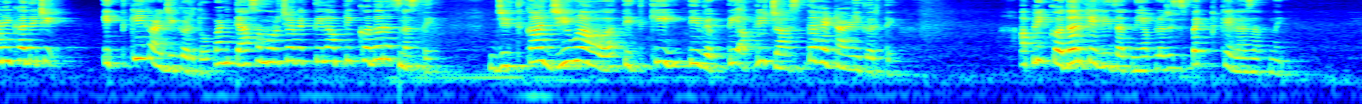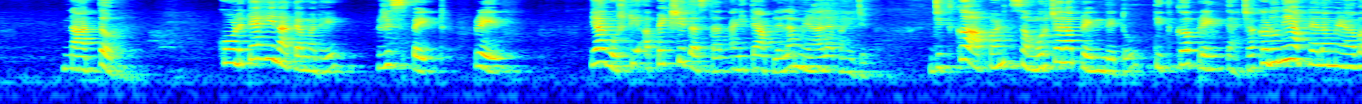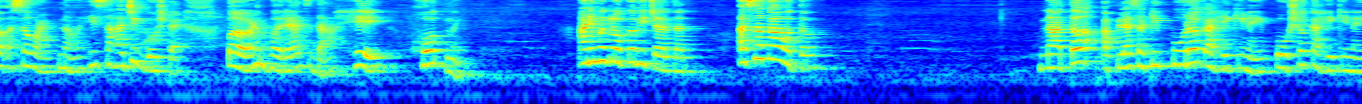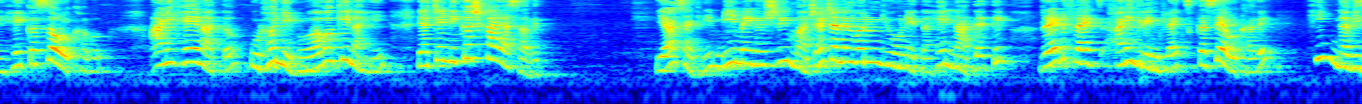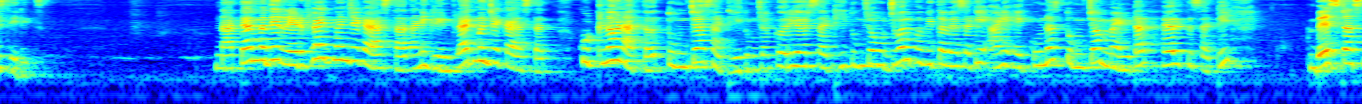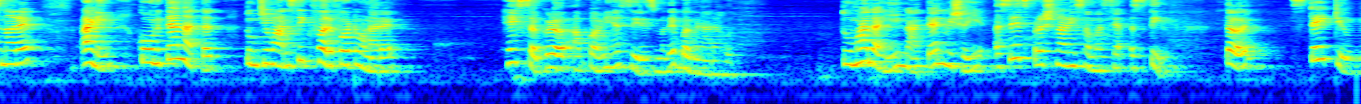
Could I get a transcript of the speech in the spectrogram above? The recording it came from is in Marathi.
आपण एखाद्याची इतकी काळजी करतो पण त्या समोरच्या व्यक्तीला आपली कदरच नसते. जितका जीव लावावा तितकी ती व्यक्ती आपली जास्त हेटाळणी करते. आपली कदर केली जात नाही आपला रिस्पेक्ट केला जात नाही. नातं. कोणत्याही नात्यामध्ये रिस्पेक्ट प्रेम या गोष्टी अपेक्षित असतात आणि त्या आपल्याला मिळाल्या पाहिजेत. जितकं आपण समोरच्याला प्रेम देतो तितकं प्रेम त्याच्याकडूनही आपल्याला मिळावं असं वाटणं ही साहजिक गोष्ट आहे. पण बऱ्याचदा हे होत नाही. आणि मग लोक विचारतात असं का होतं? नातं आपल्यासाठी पूरक आहे की नाही पोषक आहे की नाही हे कसं ओळखावं? आणि हे नातं पुढं निभवावं की नाही याचे निकष काय असावेत? यासाठी मी मेघश्री माझ्या चॅनलवरून घेऊन येत आहे नात्यातील रेड फ्लॅग्स आणि ग्रीन फ्लॅग्स कसे ओळखावे ही नवी सिरीज नात्यांमध्ये रेड फ्लॅग म्हणजे काय असतात आणि ग्रीन फ्लॅग म्हणजे काय असतात? कुठलं नातं तुमच्यासाठी तुमच्या करिअरसाठी तुमच्या उज्ज्वल भवितव्यासाठी आणि एकूणच तुमच्या मेंटल हेल्थसाठी बेस्ट असणार आहे? आणि कोणत्या नात्यात तुमची मानसिक फरफट होणार आहे? हे सगळं आपण या सिरीजमध्ये बघणार आहोत. तुम्हालाही नात्यांविषयी असेच प्रश्न आणि समस्या असतील तर स्टे ट्यून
